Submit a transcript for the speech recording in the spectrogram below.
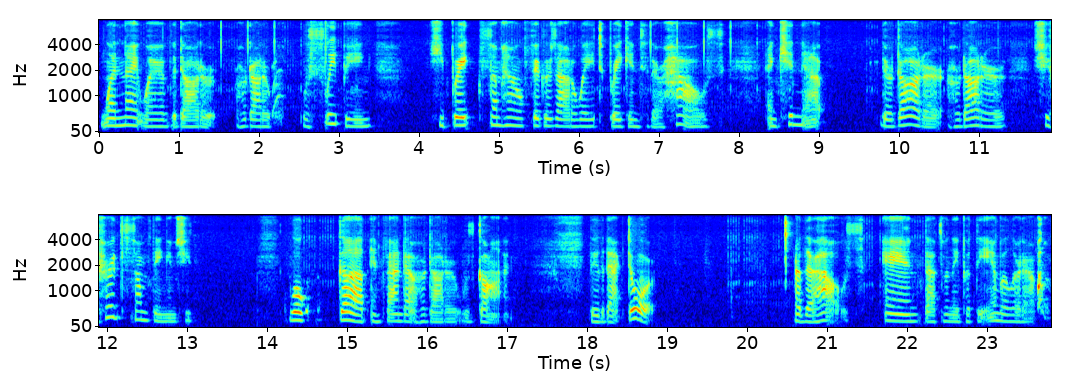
one night while the daughter her daughter was sleeping he breaks, somehow figures out a way to break into their house and kidnap their daughter, her daughter. She heard something and she woke up and found out her daughter was gone through the back door of their house. And that's when they put the Amber Alert out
